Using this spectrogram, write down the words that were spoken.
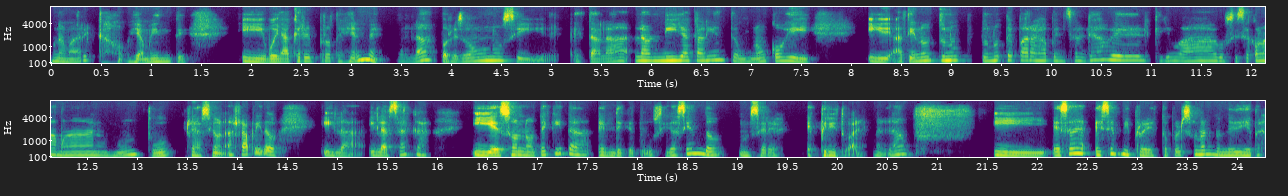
una marca, obviamente. Y voy a querer protegerme, ¿verdad? Por eso uno, si está la, la hornilla caliente, uno coge y, y a ti no tú, no, tú no te paras a pensar, de a ver, ¿qué yo hago? Si saco la mano, tú reaccionas rápido y la, y la sacas. Y eso no te quita el de que tú sigas siendo un ser espiritual, ¿verdad? Y ese, ese es mi proyecto personal donde dije, pero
